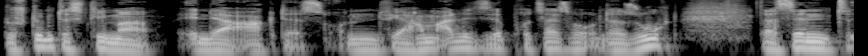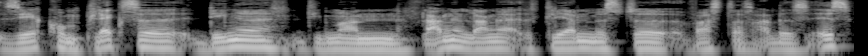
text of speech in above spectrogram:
bestimmtes Klima in der Arktis. Und wir haben alle diese Prozesse untersucht. Das sind sehr komplexe Dinge, die man lange, lange erklären müsste, was das alles ist.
